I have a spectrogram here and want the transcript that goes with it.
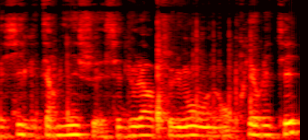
essayer, de les terminer, ces deux-là absolument en priorité.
